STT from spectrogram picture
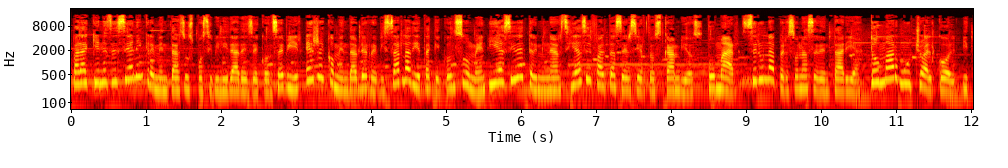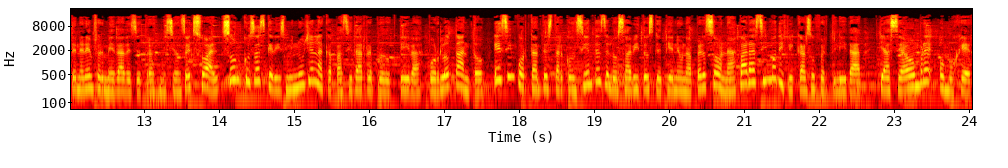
Para quienes desean incrementar sus posibilidades de concebir, es recomendable revisar la dieta que consumen y así determinar si hace falta hacer ciertos cambios. Fumar, ser una persona sedentaria, tomar mucho alcohol y tener enfermedades de transmisión sexual son cosas que disminuyen la capacidad reproductiva. Por lo tanto, es importante estar conscientes de los hábitos que tiene una persona para así modificar su fertilidad, ya sea hombre o mujer.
